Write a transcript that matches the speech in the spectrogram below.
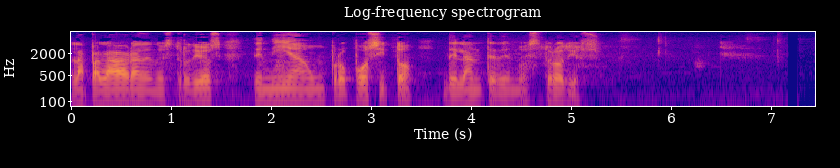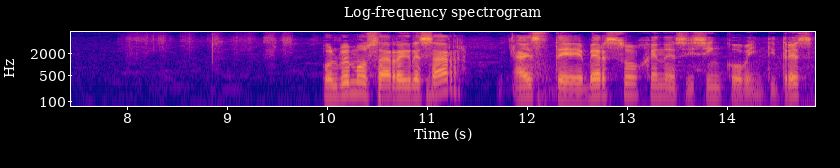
la palabra de nuestro Dios tenía un propósito delante de nuestro Dios. Volvemos a regresar a este verso, Génesis 5, 23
